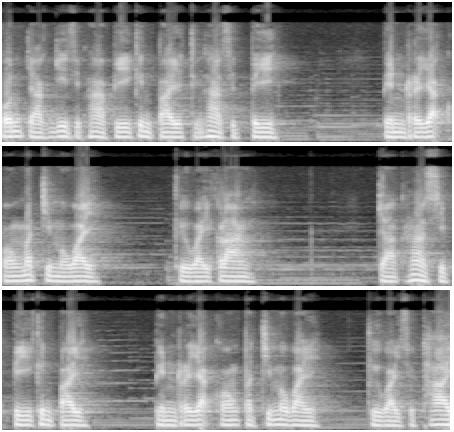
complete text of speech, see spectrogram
พ้นจาก 25 ปีขึ้นไปถึง 50 ปี เป็นระยะของมัชชิมวัย คือวัยกลาง จาก 50 ปีขึ้นไป เป็นระยะของปัจฉิมวัย คือวัยสุดท้าย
